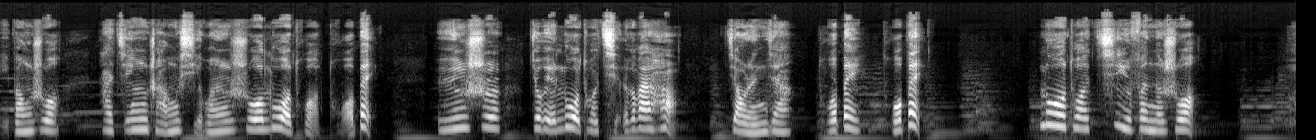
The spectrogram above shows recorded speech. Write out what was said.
比方说，它经常喜欢说骆驼驼背，于是就给骆驼起了个外号，叫人家。驼背，驼背。骆驼气愤地说：“哼，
